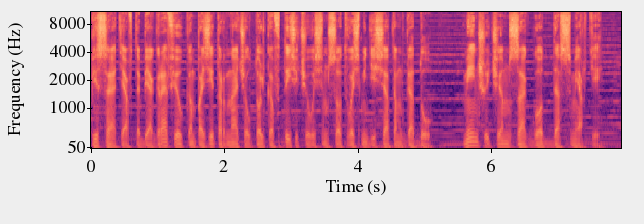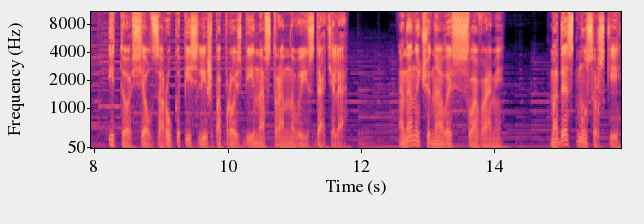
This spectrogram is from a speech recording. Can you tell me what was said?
Писать автобиографию композитор начал только в 1880 году, меньше чем за год до смерти. И то сел за рукопись лишь по просьбе иностранного издателя. Она начиналась словами «Модест Мусорский,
